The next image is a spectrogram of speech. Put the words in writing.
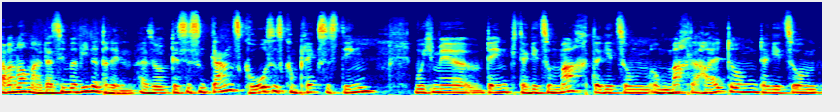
Aber nochmal, da sind wir wieder drin. Also das ist ein ganz großes, komplexes Ding, wo ich mir denke, da geht es um Macht, da geht es um, um Machterhaltung, da geht es um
